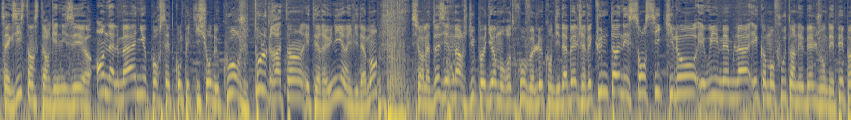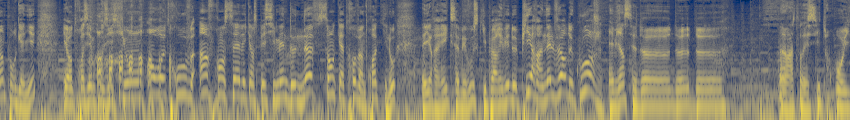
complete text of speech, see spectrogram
Ça existe, hein, c'était organisé euh, en Allemagne pour cette compétition de courges. Tout le gratin était réuni, hein, évidemment. Sur la deuxième marche du podium, on retrouve le candidat belge avec une tonne et 106 kilos. Et oui, même là, et comme en foot, hein, les Belges ont des pépins pour gagner. Et en troisième position, on retrouve un Français avec un spécimen de 983 kilos. D'ailleurs, Eric, savez-vous ce qui peut arriver de pire à un éleveur de courges? Eh bien, c'est de, de, de... Alors, attendez, citrouille,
